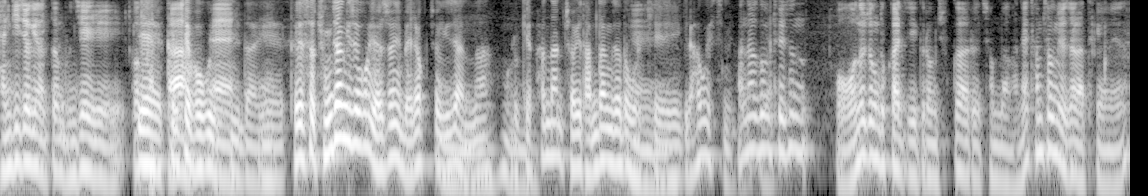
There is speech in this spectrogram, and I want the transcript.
단기적인 어떤 문제일 것 예, 같다. 그렇게 보고 예, 있습니다. 예. 예. 그래서 중장기적으로 여전히 매력적이지 음, 않나 음. 그렇게 판단 저희 담당자도 예. 그렇게 얘기를 하고 있습니다. 하나금투에서는 어느 정도까지 그럼 주가를 전망하나요? 삼성전자 같은 경우에는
